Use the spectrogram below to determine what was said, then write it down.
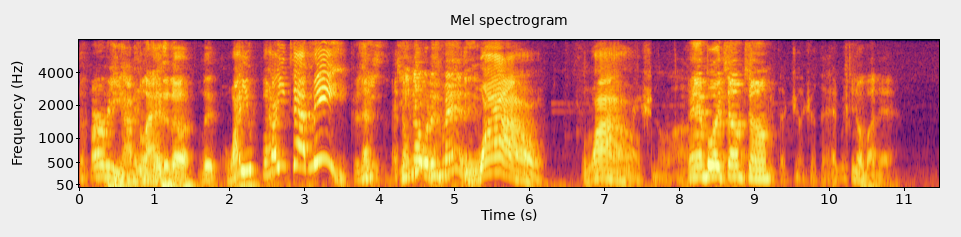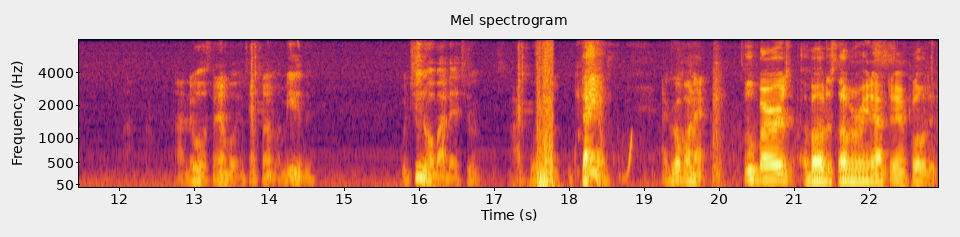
It's a furry. got They lit it up. Lit. Why you? How you tap me? Cause That's- you, that's you know what his man is. Wow. Wow. Fanboy chum chum. The judge of that. What you know about that? I knew it was fanboy and chum chum immediately. What you know about that, True? I grew up. Damn. I grew up on that. Two birds above the submarine after it imploded.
